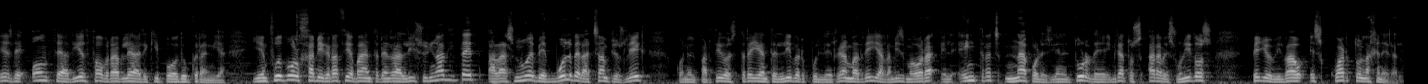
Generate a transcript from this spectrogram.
es de 11 a 10 favorable al equipo de Ucrania. Y en fútbol, Javi Gracia va a entrenar al Leeds United. A las 9 vuelve la Champions League con el partido estrella entre el Liverpool y el Real Madrid. Y a la misma hora el Eintracht Nápoles. Y en el Tour de Emiratos Árabes Unidos, Pello Bilbao es cuarto en la general.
